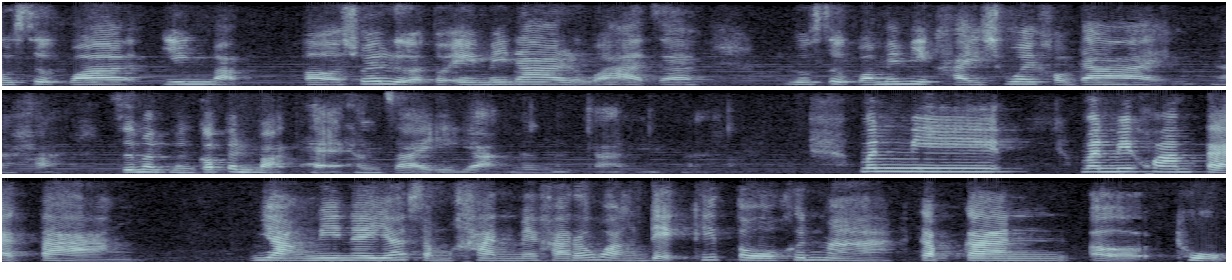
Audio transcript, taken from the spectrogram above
รู้สึกว่ายิ่งแบบเอ่อช่วยเหลือตัวเองไม่ได้หรือว่าอาจจะรู้สึกว่าไม่มีใครช่วยเขาได้นะคะ ซึ่งมันมันก็เป็นบาดแผลทางใจอีกอย่างหนึ่งเหมือนกันนะคะมันมีมันมีความแตกต่างอย่างมีนัยสำคัญไหมคะ ระหว่างเด็กที่โตขึ้นมา กับการเอ่อถูก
